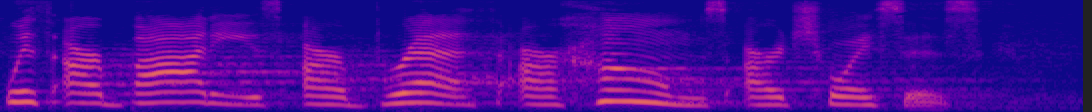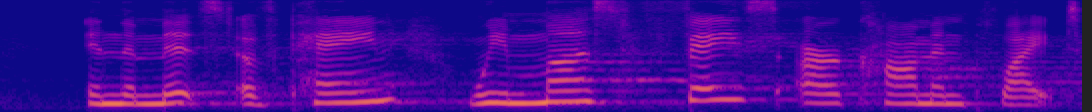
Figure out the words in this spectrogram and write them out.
with our bodies, our breath, our homes, our choices. In the midst of pain, we must face our common plight,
